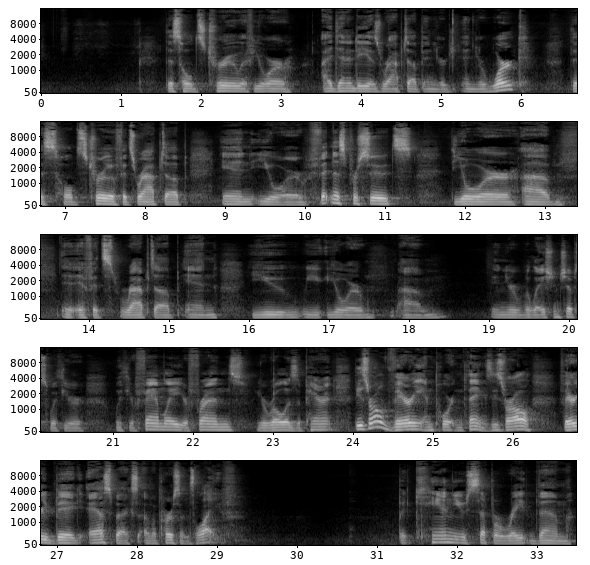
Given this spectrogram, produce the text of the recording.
This holds true if your identity is wrapped up in your in your work. This holds true if it's wrapped up in your fitness pursuits, your um, if it's wrapped up in you your um, in your relationships with your with your family, your friends, your role as a parent. These are all very important things. These are all very big aspects of a person's life but can you separate them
